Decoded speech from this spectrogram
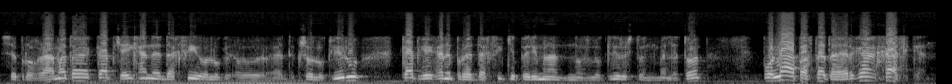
σε προγράμματα. Κάποια είχαν ενταχθεί εξ ολοκλήρου, κάποια είχαν προενταχθεί και περίμεναν την ολοκλήρωση των μελετών. Πολλά από αυτά τα έργα χάθηκαν.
